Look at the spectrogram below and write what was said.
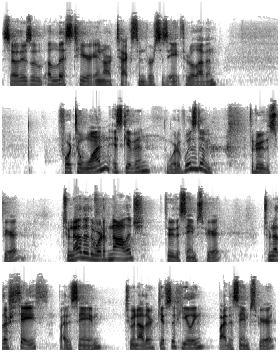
So there's a, a list here in our text in verses 8 through 11. For to one is given the word of wisdom through the Spirit, to another, the word of knowledge through the same Spirit, to another, faith by the same, to another, gifts of healing by the same Spirit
